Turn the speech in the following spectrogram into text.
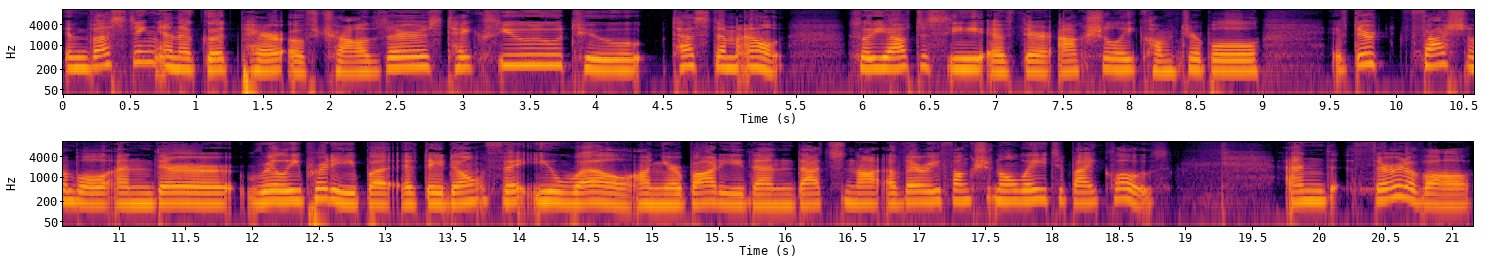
investing in a good pair of trousers takes you to test them out. So you have to see if they're actually comfortable, if they're fashionable and they're really pretty, but if they don't fit you well on your body, then that's not a very functional way to buy clothes. And third of all,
